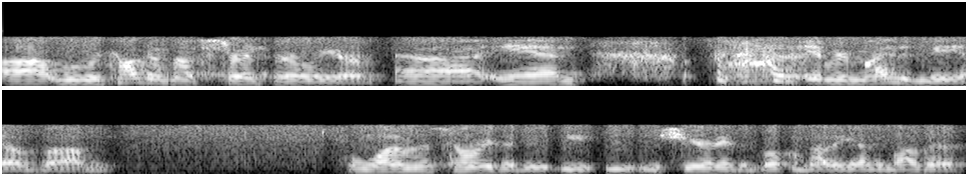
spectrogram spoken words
Uh, we were talking about strength earlier, uh, and it reminded me of um, one of the stories that you, you, you shared in the book about a young mother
